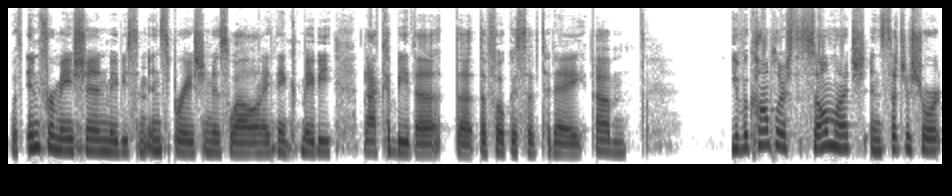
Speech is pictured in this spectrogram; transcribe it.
with information, maybe some inspiration as well. And I think maybe that could be the the, the focus of today. Um, you've accomplished so much in such a short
